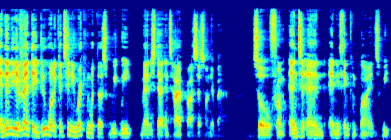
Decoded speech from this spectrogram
and in the event they do want to continue working with us, we, we manage that entire process on their behalf. So from end to end, anything compliance, we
